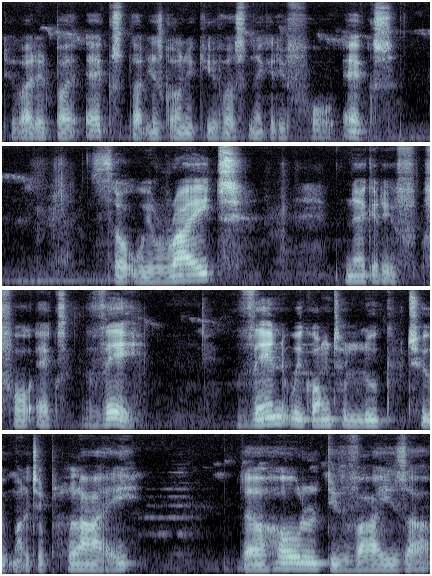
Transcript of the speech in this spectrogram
divided by x that is going to give us negative 4x so we write negative 4x there. Then we're going to look to multiply the whole divisor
